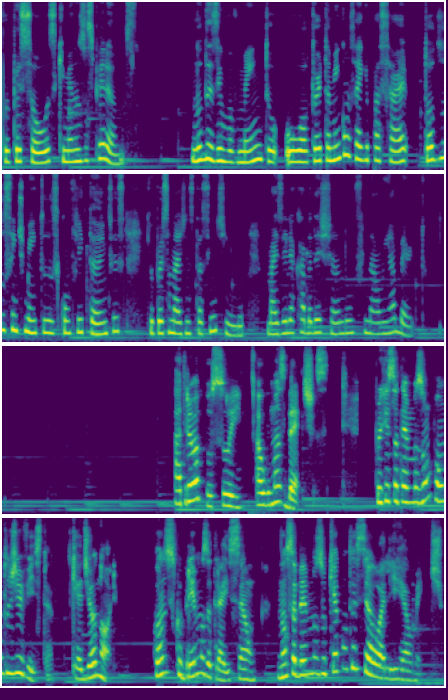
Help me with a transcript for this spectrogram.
por pessoas que menos esperamos. No desenvolvimento, o autor também consegue passar todos os sentimentos conflitantes que o personagem está sentindo, mas ele acaba deixando um final em aberto. A trama possui algumas brechas, porque só temos um ponto de vista, que é de Honório. Quando descobrimos a traição, não sabemos o que aconteceu ali realmente.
